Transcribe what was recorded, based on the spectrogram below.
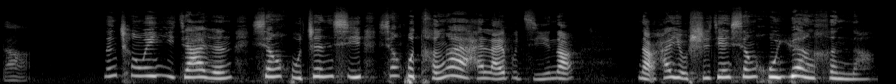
的。能成为一家人，相互珍惜、相互疼爱还来不及呢，哪还有时间相互怨恨呢？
